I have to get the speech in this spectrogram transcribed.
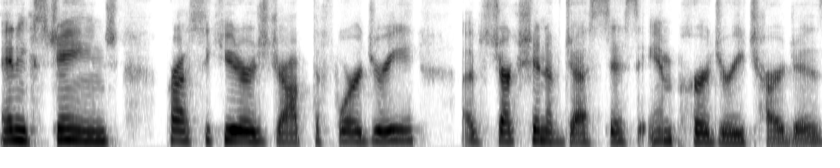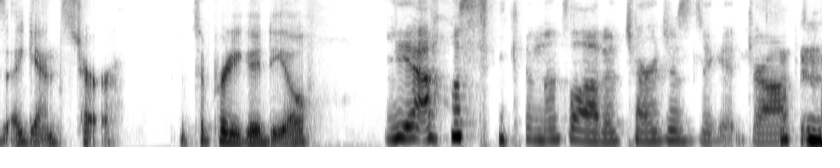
In exchange, prosecutors dropped the forgery, obstruction of justice, and perjury charges against her. It's a pretty good deal. Yeah, I was thinking that's a lot of charges to get dropped.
